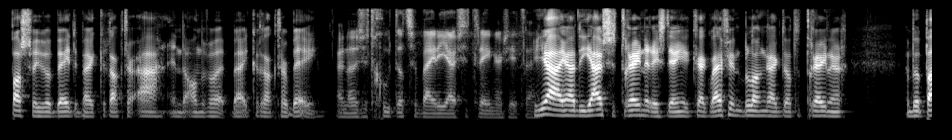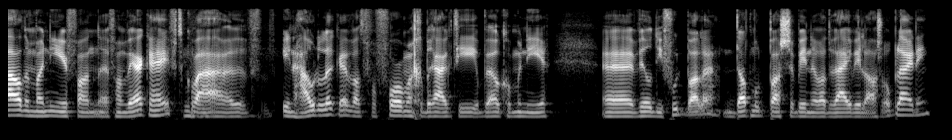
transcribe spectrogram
past weer wat beter bij karakter A en de andere bij karakter B. En dan is het goed dat ze bij de juiste trainer zitten. Ja, ja, de juiste trainer is denk ik... Kijk, wij vinden het belangrijk dat de trainer een bepaalde manier van, eh, van werken heeft. Qua eh, inhoudelijk, hè, wat voor vormen gebruikt hij, op welke manier eh, wil hij voetballen. Dat moet passen binnen wat wij willen als opleiding.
